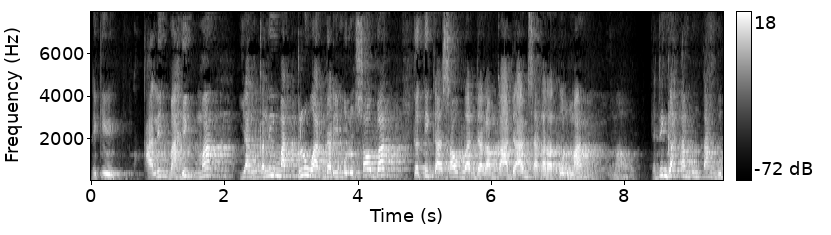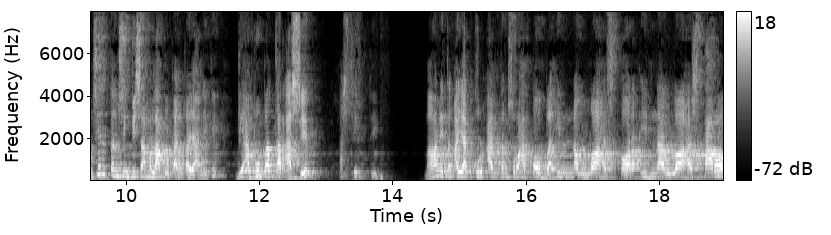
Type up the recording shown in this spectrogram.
Niki kalimat hikmah yang kalimat keluar dari mulut Sauban ketika Sauban dalam keadaan sakaratul maut. Jadi nggak tanggung-tanggung. Sinten sing bisa melakukan kayak niki di Abu Bakar Asid As-Siddiq. Teng ayat Quran teng surah At-Taubah innallaha astara innallaha astara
